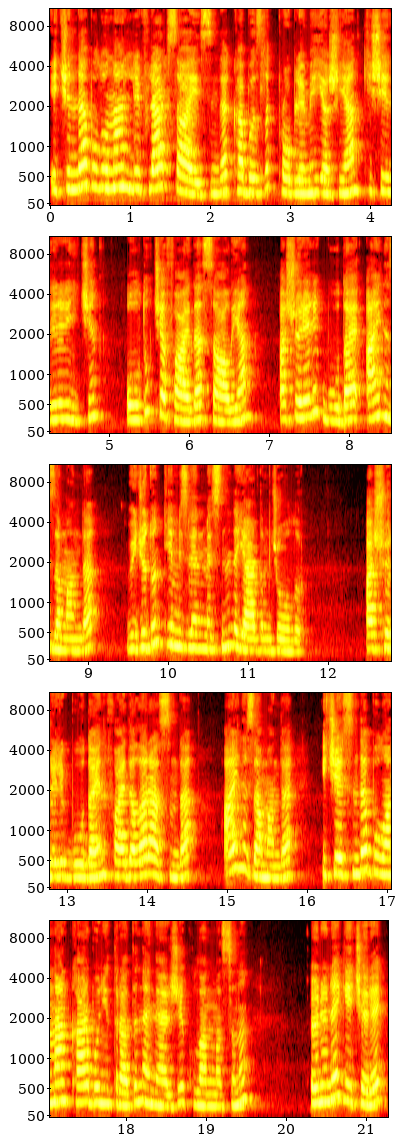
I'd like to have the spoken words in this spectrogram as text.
İçinde bulunan lifler sayesinde kabızlık problemi yaşayan kişiler için oldukça fayda sağlayan aşurelik buğday aynı zamanda vücudun temizlenmesine de yardımcı olur. Aşurelik buğdayın faydalar aslında aynı zamanda içerisinde bulunan karbonhidratın enerji kullanmasının önüne geçerek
